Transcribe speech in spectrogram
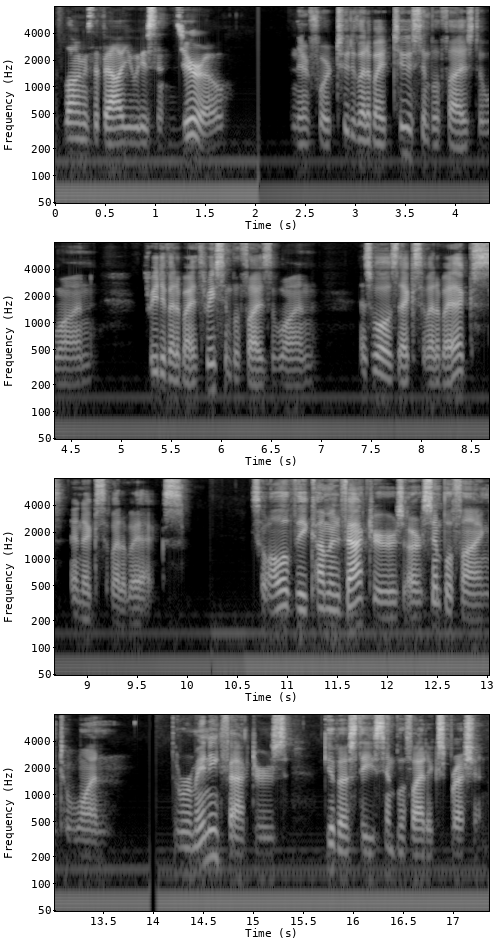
as long as the value isn't 0, and therefore 2 divided by 2 simplifies to 1, 3 divided by 3 simplifies to 1, as well as x divided by x and x divided by x. So all of the common factors are simplifying to 1. The remaining factors give us the simplified expression.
